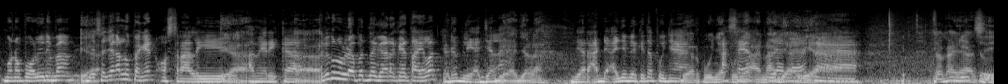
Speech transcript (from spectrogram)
monopoli nih bang, Iya. biasanya kan lu pengen Australia, Iya. Amerika. Ah. Tapi kalau lu dapat negara kayak Thailand, ya udah beli aja lah. beli aja lah. Biar ada aja biar kita punya Biar punya- aset, punyaan ya aja, kan? iya. Nah, Itu kayak gitu. si,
